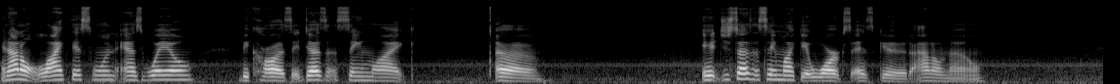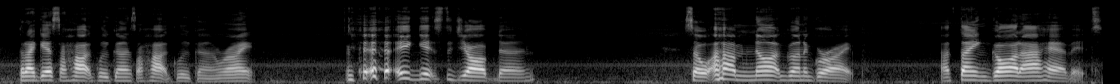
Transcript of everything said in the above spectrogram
And I don't like this one as well because it doesn't seem like, uh, it just doesn't seem like it works as good. I don't know. But I guess a hot glue gun's a hot glue gun, right? it gets the job done. So I'm not going to gripe. I thank God I have it.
